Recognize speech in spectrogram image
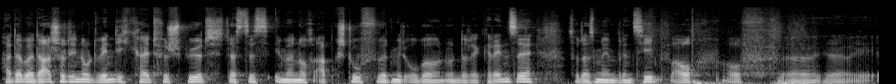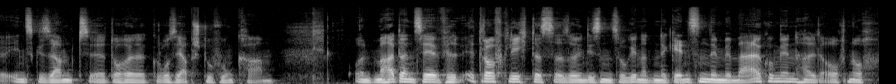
Hat aber da schon die Notwendigkeit verspürt, dass das immer noch abgestuft wird mit Ober- und unterer Grenze, sodass man im Prinzip auch auf äh, äh insgesamt äh, doch eine große Abstufung kam. Und man hat dann sehr viel drauf gelegt, dass also in diesen sogenannten ergänzenden Bemerkungen halt auch noch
